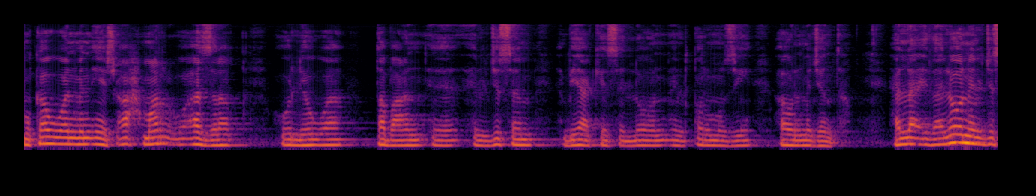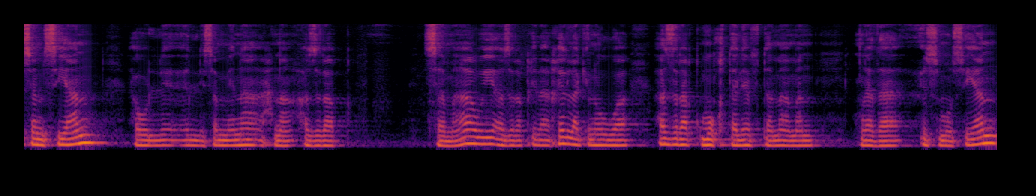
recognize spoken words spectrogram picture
مكون من إيش؟ أحمر وأزرق واللي هو طبعا الجسم بيعكس اللون القرمزي أو المجنتا هلأ إذا لون الجسم سيان أو اللي, سميناه إحنا أزرق سماوي أزرق إلى آخره لكن هو أزرق مختلف تماما. هذا اسمه سيان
